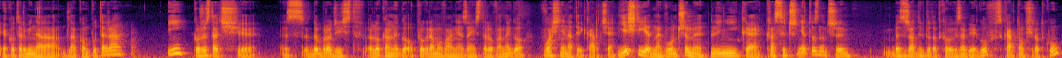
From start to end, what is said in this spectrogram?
jako terminala dla komputera i korzystać z dobrodziejstw lokalnego oprogramowania zainstalowanego właśnie na tej karcie. Jeśli jednak włączymy linijkę klasycznie, to znaczy bez żadnych dodatkowych zabiegów, z kartą w środku,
